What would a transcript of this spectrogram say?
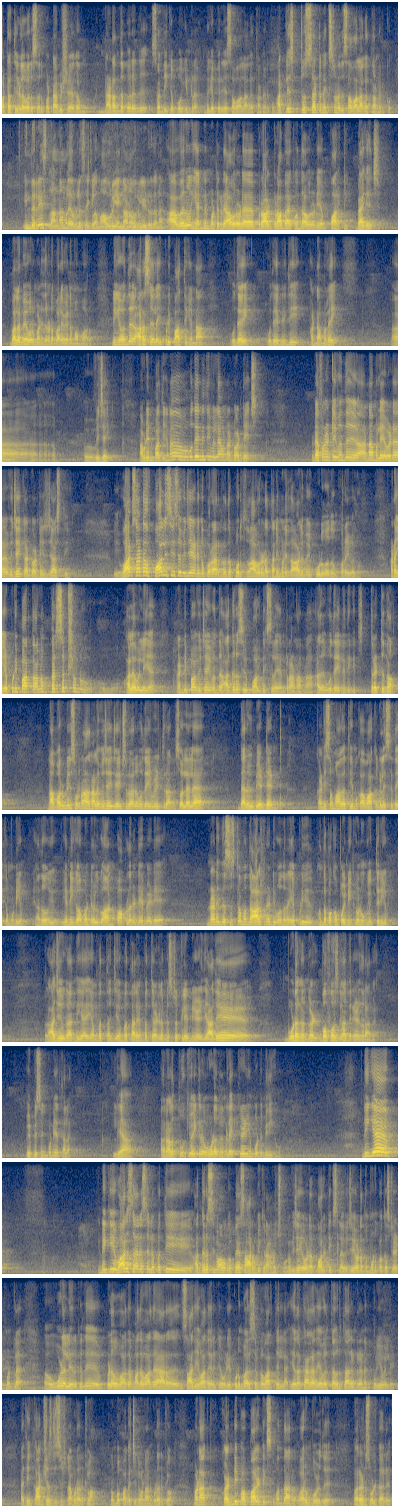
பட்டத்து இளவரசர் பட்டாபிஷேகம் நடந்த பிறகு சந்திக்க போகின்ற மிகப்பெரிய சவாலாகத்தான் இருக்கும். அட்லீஸ்ட் டு சர்டன் எக்ஸ்டன் அது சவாலாகத்தான் இருக்கும். இந்த ரேஸ்ல அண்ணாமலை அவர்களை சேர்க்கலாமா? அவரும் எங்கான ஒரு லீடர் தானே? ஆ, வெறும் யங்கன் மட்டும் கிடையாது அவரோட ப்ரா ட்ராபேக் வந்து அவருடைய பார்ட்டி பேகேஜ் பலமே ஒரு மனிதனோட பலவீனமாக மாறும். நீங்கள் வந்து அரசியலை இப்படி பார்த்தீங்கன்னா உதய் உதயநிதி அண்ணாமலை விஜய் அப்படின்னு பார்த்தீங்கன்னா Udhayanidhi will have advantage definitely வந்து அண்ணாமலையை விட விஜய்க்கு அட்வான்டேஜ் ஜாஸ்தி. வாட் சார்ட் ஆஃப் பாலிசிஸை விஜய் எடுக்க போகிறாருன்றதை பொறுத்து தான் அவரோட தனிமனித ஆளுமை கூடுவதும் குறைவதும். ஆனால் எப்படி பார்த்தாலும் பெர்செப்ஷன் அளவுலேயே கண்டிப்பாக விஜய் வந்து அக்ரஸிவ் பாலிட்டிக்ஸில் என்ட்ரானார்னா அது உதயநிதிக்கு த்ரெட்டு தான். நான் மறுபடியும் சொல்கிறேன் அதனால் விஜய் ஜெயிச்சிருவார் உதய் வீழ்த்துறாருன்னு சொல்லலை. There will be a dent கணிசமாக திமுக வாக்குகளை சிதைக்க முடியும். அதுவும் any government will go unpopular day by day முன்னாடி இந்த சிஸ்டம் வந்து ஆல்டர்னேட்டிவ் வந்துன்னா எப்படி அந்த பக்கம் போய் நிற்கும்னு உங்களுக்கு தெரியும். ராஜீவ் காந்தியை எண்பத்தஞ்சு எண்பத்தாறு எண்பத்தேழில் மிஸ்டர் கிளீன் எழுதி அதே ஊடகங்கள் போஃபோர்ஸ் காந்தின்னு எழுதுகிறாங்க விபி சிங் புண்ணியத்தால். இல்லையா? அதனால் தூக்கி வைக்கிற ஊடகங்களே கீழையும் போட்டு மிதிக்கும். நீங்கள் இன்றைக்கி வாரிசு அரசியலை பற்றி அக்ரஸிவாக அவங்க பேச ஆரம்பிக்கிறாங்கன்னு வச்சுக்கோங்க. விஜயோட பாலிடிக்ஸில் விஜயோட அந்த மூணு பக்கம் ஸ்டேட்மெண்ட்டில் ஊழல் இருக்குது பிளவுவாத மதவாத அர சாதியவாதம் இருக்க ஒழிய குடும்ப அரசுன்ற வார்த்தை இல்லை. எதற்காக அதை அவர் தவிர்த்தார் என்று எனக்கு புரியவில்லை. ஐ திங்க் கான்ஷியஸ் டிசிஷனாக கூட இருக்கலாம். ரொம்ப பகச்சிக்க வேணான்னு கூட இருக்கலாம். ஆனால் கண்டிப்பாக பாலிடிக்ஸ்க்கு வந்தார் வரும்பொழுது வரேன்னு சொல்லிட்டாரு.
